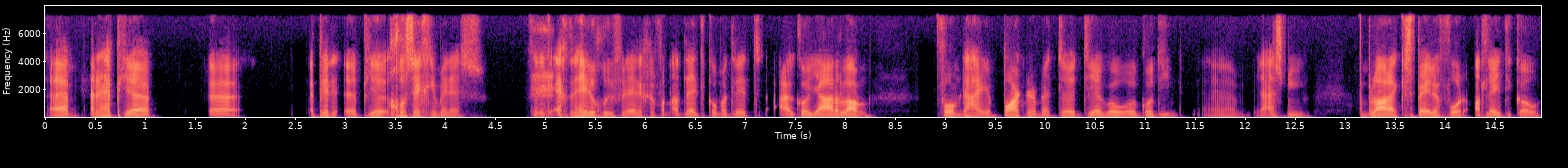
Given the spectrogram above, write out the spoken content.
Ehm, en dan heb je, heb je, heb je José Jiménez. Vind ik Mhm. echt een hele goede verdediger van Atletico Madrid. Eigenlijk al jarenlang vormde hij een partner met Diego Godin. Ehm, ja, hij is nu een belangrijke speler voor Atletico.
